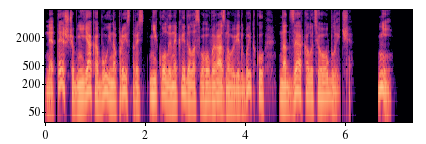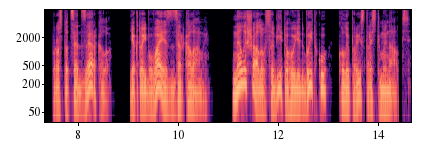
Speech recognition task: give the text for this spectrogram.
Не те, щоб ніяка буйна пристрасть ніколи не кидала свого виразного відбитку на дзеркало цього обличчя. Ні. Просто це дзеркало, як то й буває з дзеркалами, не лишало в собі того відбитку, коли пристрасть миналась.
